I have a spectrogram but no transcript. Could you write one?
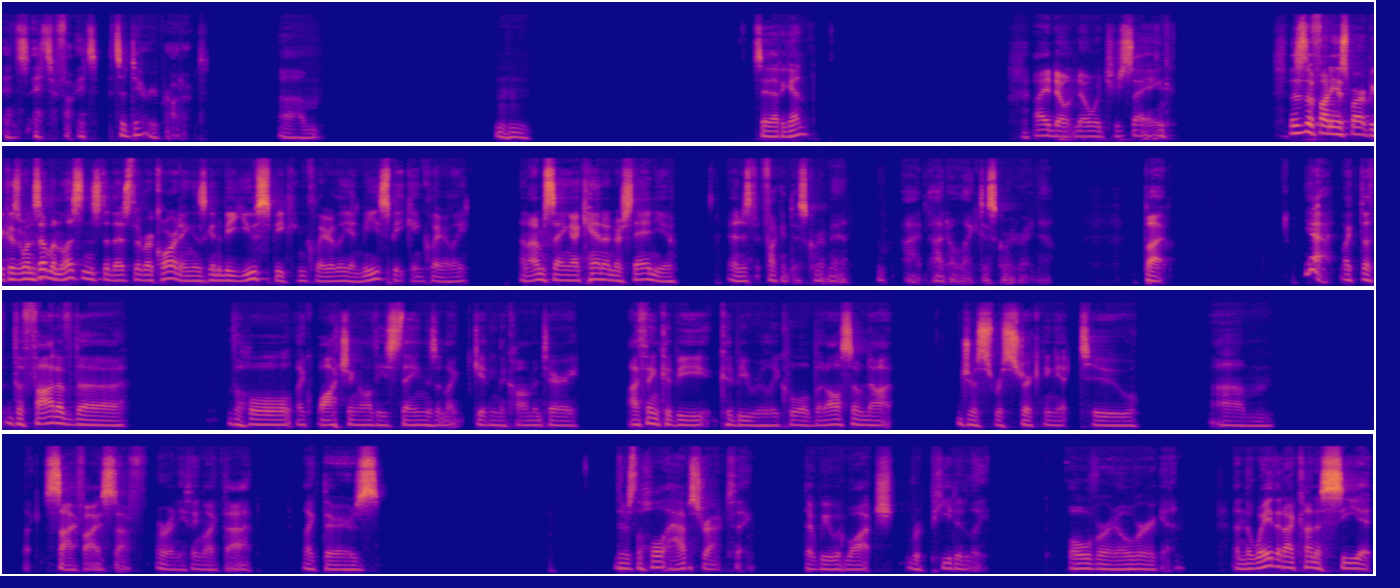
It's it's a, it's it's a dairy product. Um, mhm. Say that again. I don't know what you're saying. This is the funniest part because when someone listens to this, the recording is going to be you speaking clearly and me speaking clearly. And I'm saying I can't understand you. And it's fucking Discord, man. I, I don't like Discord right now. But yeah, like the the thought of the the whole like watching all these things and like giving the commentary, I think could be could be really cool, but also not just restricting it to um like sci-fi stuff or anything like that. Like there's there's the whole abstract thing that we would watch repeatedly over and over again. And the way that I kind of see it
